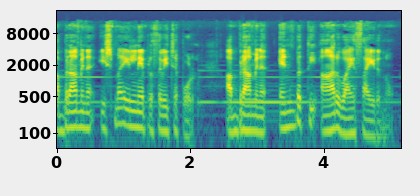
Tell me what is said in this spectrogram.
അബ്രാമിന് ഇഷ്മായേലിനെ പ്രസവിച്ചപ്പോൾ അബ്രാമിന് എൺപത്തി ആറ് വയസ്സായിരുന്നു.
